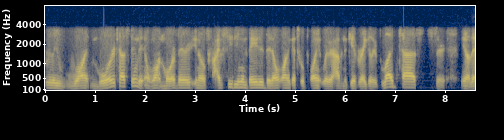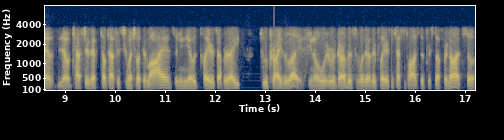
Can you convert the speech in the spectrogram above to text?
really want more testing. They don't want more of their, you know, privacy being invaded. They don't want to get to a point where they're having to give regular blood tests or, you know, they have, you know, testers have to tell testers too much about their lives. I mean, you know, players have a right to a private life, you know, regardless of whether other players are tested positive for stuff or not. So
